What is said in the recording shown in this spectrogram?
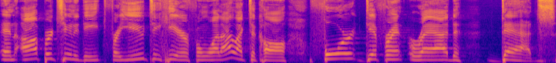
an opportunity for you to hear from what I like to call four different rad dads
